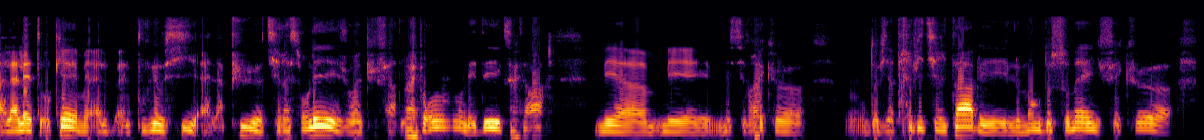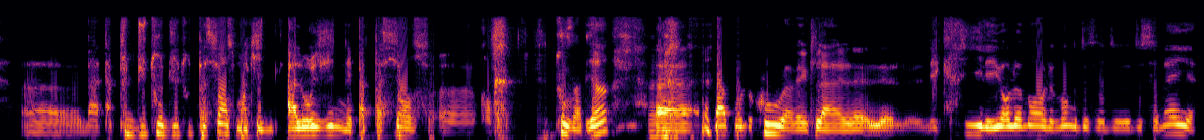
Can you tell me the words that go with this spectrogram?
elle allait, ok, mais elle, elle, pouvait aussi, elle a pu tirer son lait. J'aurais pu faire des biberons, l'aider, etc. Mais, mais, mais c'est vrai que on devient très vite irritable et le manque de sommeil fait que euh, bah, t'as plus du tout, du tout de patience. Moi qui, à l'origine, n'ai pas de patience euh, quand tout va bien. Euh, là, pour le coup, avec la, les cris, les hurlements, le manque de, de, sommeil,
